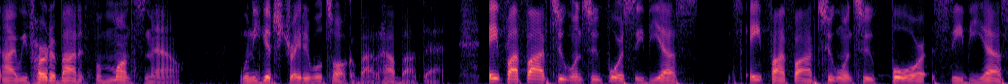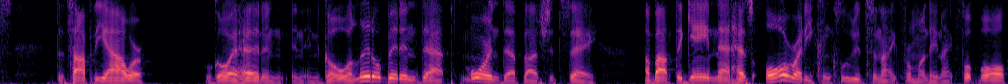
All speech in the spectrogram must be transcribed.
All right, we've heard about it for months now. When he gets traded, we'll talk about it. How about that? 855 212 4CBS. It's 855 212 4CBS. At the top of the hour, we'll go ahead and, and, and go a little bit in depth, more in depth, I should say, about the game that has already concluded tonight for Monday Night Football,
